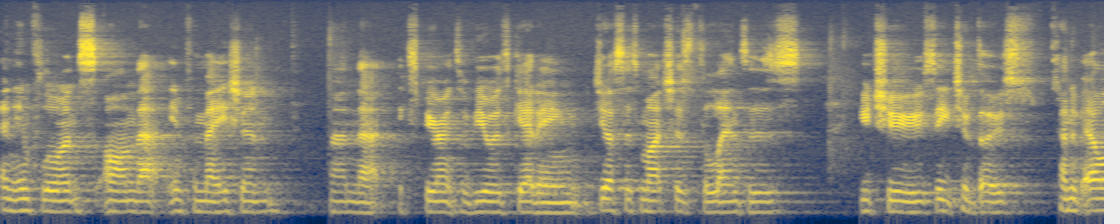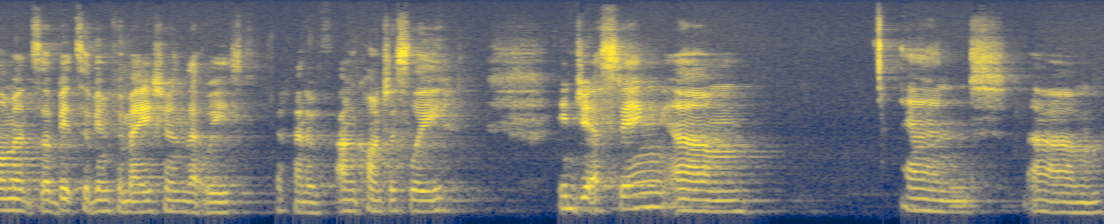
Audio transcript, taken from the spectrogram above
and influence on that information and that experience of viewers getting just as much as the lenses you choose. Each of those kind of elements or bits of information that we are kind of unconsciously ingesting. Um, and um,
